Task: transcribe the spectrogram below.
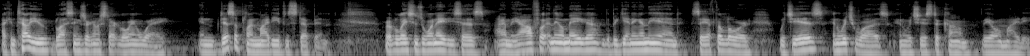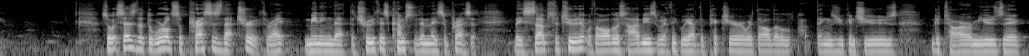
I can tell you blessings are going to start going away, and discipline might even step in. Revelations 1:80 says, I am the Alpha and the Omega, the beginning and the end, saith the Lord, which is and which was and which is to come, the Almighty. So it says that the world suppresses that truth, right? Meaning that the truth is comes to them, they suppress it. They substitute it with all those hobbies. I think we have the picture with all the things you can choose guitar, music,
